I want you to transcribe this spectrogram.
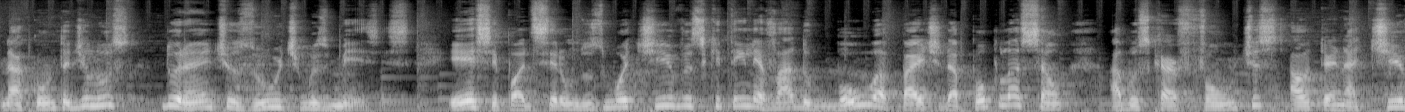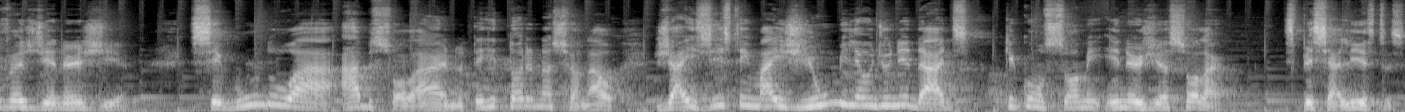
na conta de luz durante os últimos meses. Esse pode ser um dos motivos que tem levado boa parte da população a buscar fontes alternativas de energia. Segundo a Absolar, no território nacional já existem mais de um milhão de unidades que consomem energia solar. Especialistas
